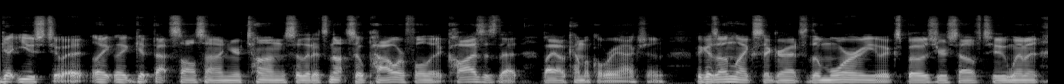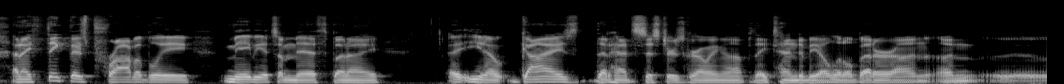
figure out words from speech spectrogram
get used to it, like like get that salsa on your tongue so that it's not so powerful that it causes that biochemical reaction. Because unlike cigarettes, the more you expose yourself to women, and I think there's probably maybe it's a myth, but I uh, you know, guys that had sisters growing up, they tend to be a little better on on uh,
